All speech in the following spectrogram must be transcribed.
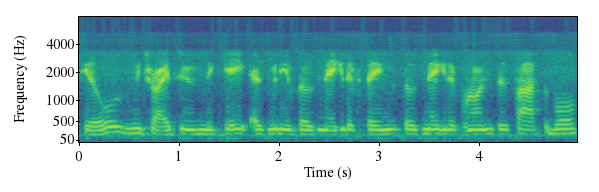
skills. We try to negate as many of those negative things, those negative runs as possible,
